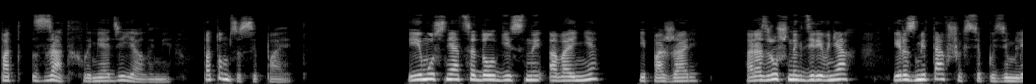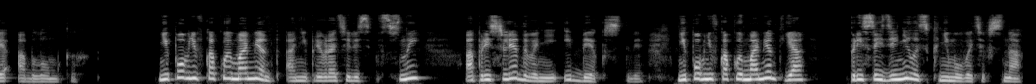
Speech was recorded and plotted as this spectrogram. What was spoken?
под затхлыми одеялами — потом засыпает. И ему снятся долгие сны о войне и пожаре, о разрушенных деревнях и разметавшихся по земле обломках. Не помню, в какой момент они превратились в сны о преследовании и бегстве. Не помню, в какой момент я присоединилась к нему в этих снах,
